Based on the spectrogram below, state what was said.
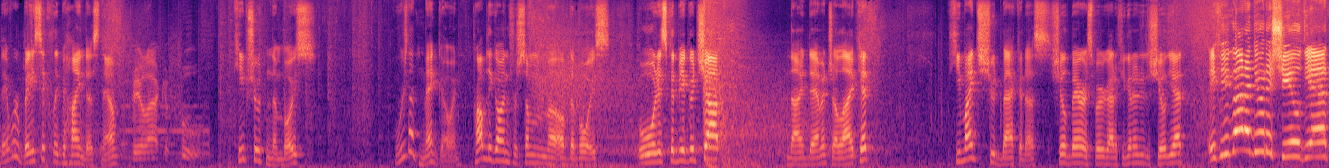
they were basically behind us now. Feel like a fool. Keep shooting them, boys. Where's that mech going? Probably going for some uh, of the boys. Ooh, this could be a good shot. Nine damage, I like it. He might shoot back at us. Shield bearer, swear to God, if you're gonna do the shield yet. If you're gonna do the shield yet,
